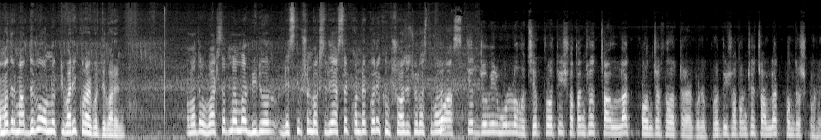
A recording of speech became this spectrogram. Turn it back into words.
আমাদের মাধ্যমে অন্য একটি বাড়ি ক্রয় করতে পারেন। আমাদের হোয়াটসঅ্যাপ নাম্বার ভিডিওর ডিসক্রিপশন বক্সে দেওয়া আছে কন্ট্যাক্ট করে খুব সহজে চলে আসতে পারেন। আজকের জমির মূল্য হচ্ছে প্রতি শতাংশ চার লাখ পঞ্চাশ হাজার টাকা করে, প্রতি শতাংশ চার লাখ পঞ্চাশ করে।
